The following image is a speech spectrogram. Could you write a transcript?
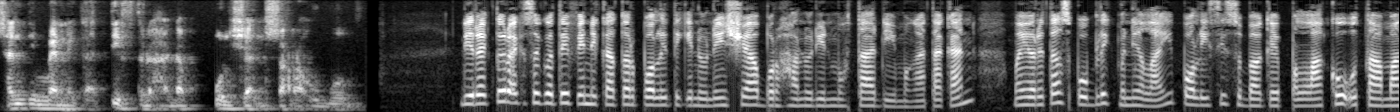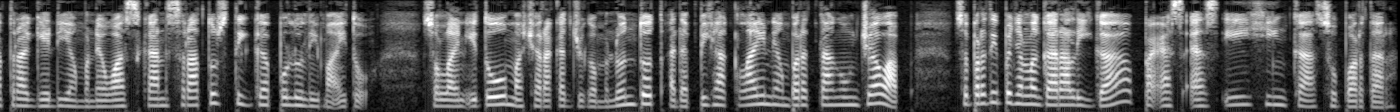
sentimen negatif terhadap polisian secara umum. Direktur Eksekutif Indikator Politik Indonesia Burhanuddin Muhtadi mengatakan mayoritas publik menilai polisi sebagai pelaku utama tragedi yang menewaskan 135 itu. Selain itu, masyarakat juga menuntut ada pihak lain yang bertanggung jawab, seperti penyelenggara liga, PSSI, hingga supporter.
